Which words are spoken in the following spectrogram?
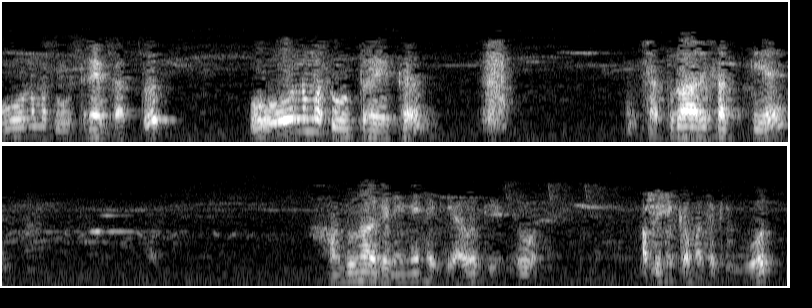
ඕනම සූත්‍රයක් ගත්තොත් ඕනම සූත්‍රයක චතුරාර්ය සත්‍ය හඳුනා ගැනීමේ හැකියාව තියෙනවා. අපි එකමත කිව්වොත්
